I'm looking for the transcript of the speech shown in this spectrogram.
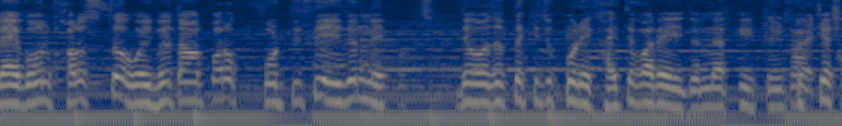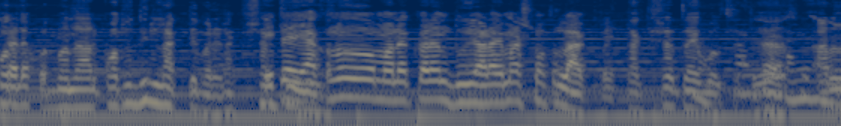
ব্যয়বহুল খরচ তো ওইভাবে তো আমার পরও করতেছি এই জন্য যে ও যাতে কিছু করে খাইতে পারে এই জন্য আর কি চেষ্টাটা মানে আর কতদিন লাগতে পারে? এটা এখনও মনে করেন দুই আড়াই মাস মতো লাগবে। ডাক্তার সাহেব তাই বলছে হ্যাঁ। আরও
